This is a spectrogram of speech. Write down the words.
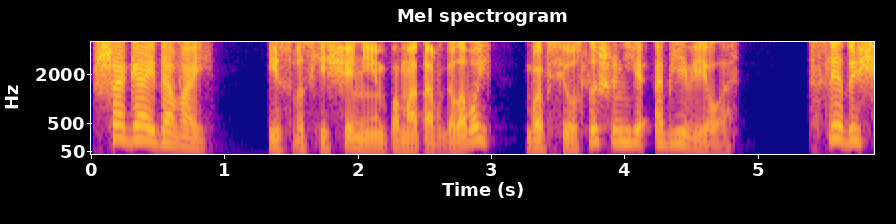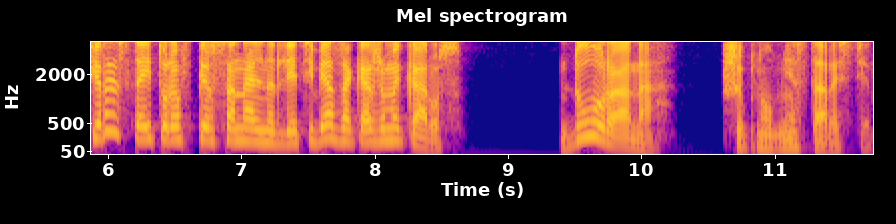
«Шагай давай!» И с восхищением помотав головой, во всеуслышание объявила. «В следующий раз, Тайтуров, персонально для тебя закажем Икарус». «Дура она!» — шепнул мне Старостин.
